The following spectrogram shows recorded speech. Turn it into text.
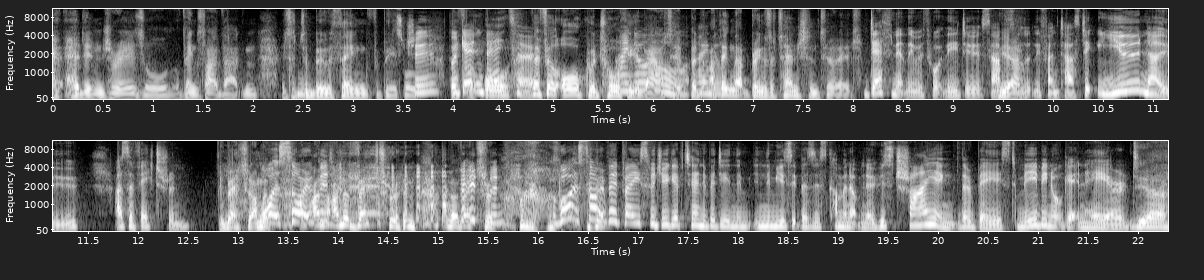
he head injuries or things like that. And it's a mm. taboo thing for people. It's true. We're getting better. They feel awkward talking know, about it, but I, I, think that brings attention to it. Definitely with what they do. It's absolutely yeah. fantastic. You now as a veteran. Veteran. I'm what a, sort I'm, of I'm, a veteran. I'm a veteran. what sort of advice would you give to anybody in the, in the music business coming up now who's trying their best, maybe not getting heard, yeah.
